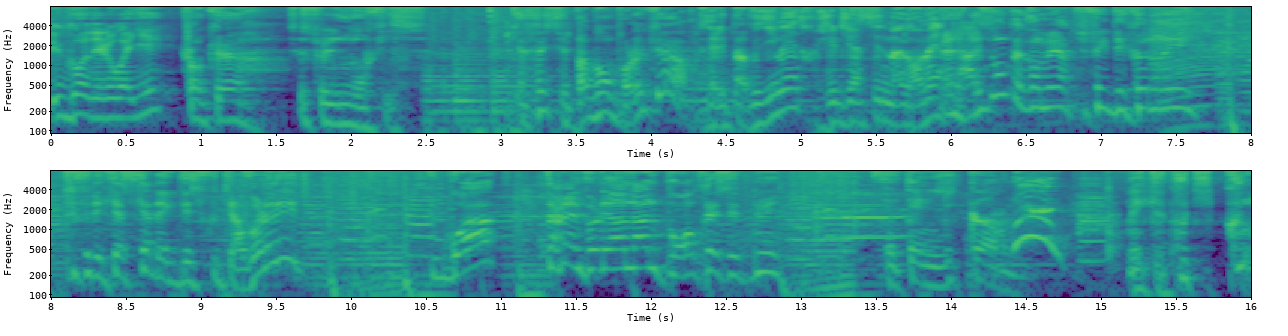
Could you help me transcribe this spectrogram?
Hugo des loyers Ton cœur, c'est celui de mon fils. Le café, c'est pas bon pour le cœur. Vous allez pas vous y mettre J'ai déjà assez de ma grand-mère. Elle a raison, ta grand-mère, tu fais que des conneries. Tu fais des cascades avec des scooters volés. Tu bois. T'as même volé un âne pour rentrer cette nuit. C'était une licorne. Mais quel petit con.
